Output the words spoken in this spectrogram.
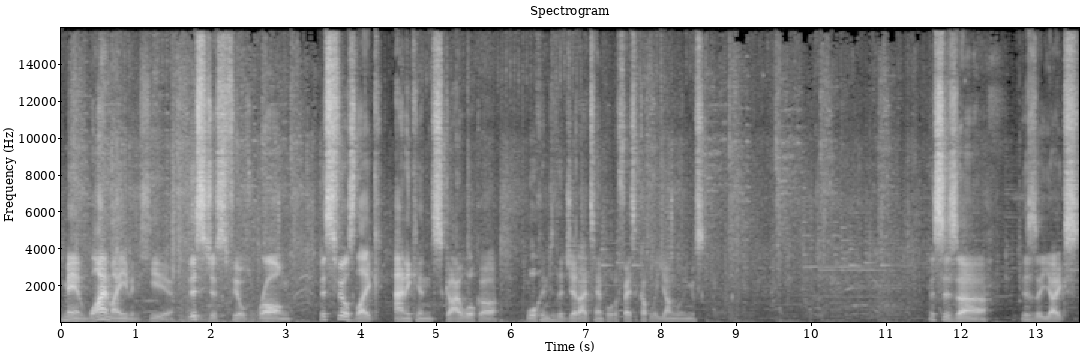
Man, why am I even here? This just feels wrong. This feels like Anakin Skywalker walking to the Jedi Temple to face a couple of younglings. This is, uh... This is a yikes.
